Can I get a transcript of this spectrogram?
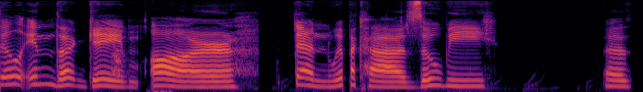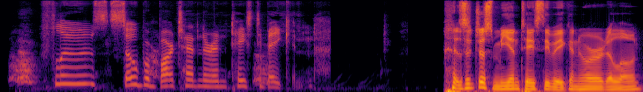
Still in the game are Den, WIPACA, Zobi, uh, Flouze, Sober Bartender, and Tasty Bacon. Is it just me and Tasty Bacon who are alone?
